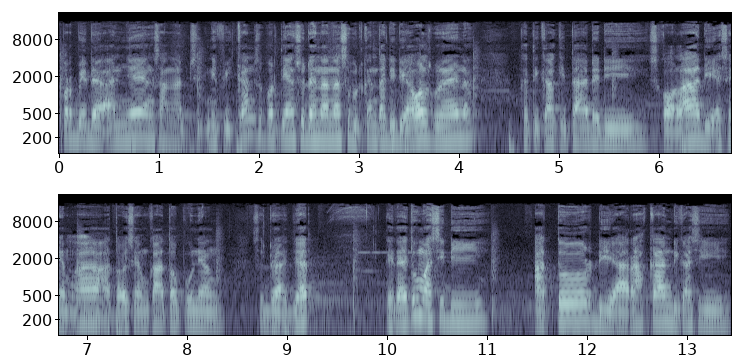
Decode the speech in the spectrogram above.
perbedaannya yang sangat signifikan seperti yang sudah Nana sebutkan tadi di awal sebenarnya Nah, ketika kita ada di sekolah di SMA atau SMK ataupun yang sederajat kita itu masih diatur diarahkan dikasih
